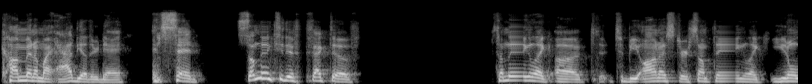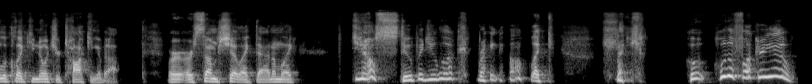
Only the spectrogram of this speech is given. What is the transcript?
comment on my ad the other day and said something to the effect of something like uh to, to be honest or something like you don't look like you know what you're talking about or or some shit like that. And I'm like, do you know how stupid you look right now? Like, like who who the fuck are you?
